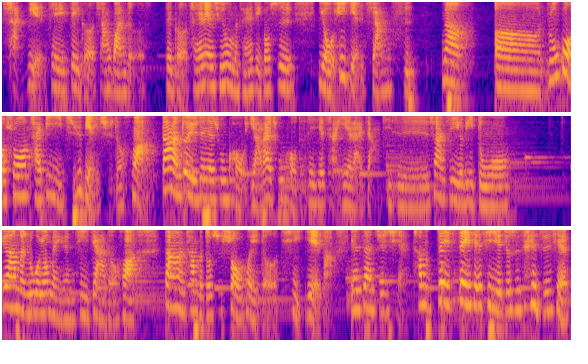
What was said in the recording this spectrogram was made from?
产业这这个相关的这个产业链，其实我们产业结构是有一点相似。那呃，如果说台币持续贬值的话，当然对于这些出口仰赖出口的这些产业来讲，其实算是一个利多。因为他们如果用美元计价的话，当然他们都是受惠的企业嘛。因为在之前，他们这这一些企业就是在之前，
